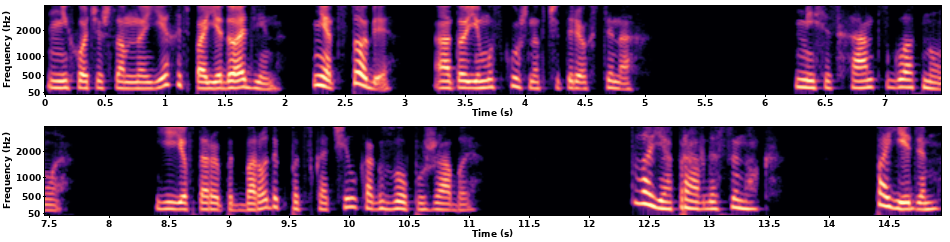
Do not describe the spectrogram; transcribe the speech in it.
Не хочешь со мной ехать, поеду один. Нет, с Тоби, а то ему скучно в четырех стенах». Миссис Хант сглотнула. Ее второй подбородок подскочил, как зоб у жабы. «Твоя правда, сынок. Поедем.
